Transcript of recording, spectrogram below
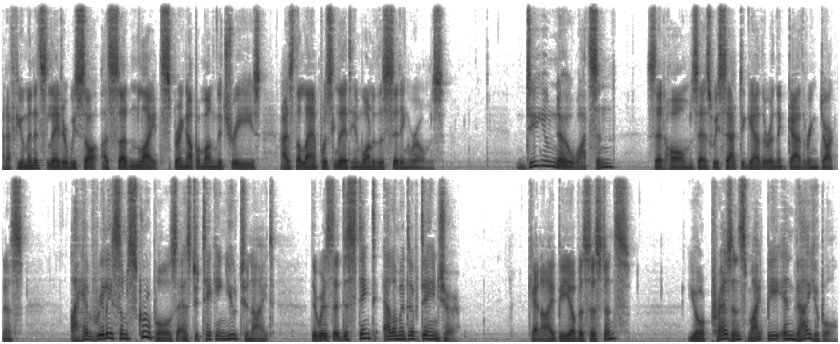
and a few minutes later we saw a sudden light spring up among the trees as the lamp was lit in one of the sitting rooms. "Do you know, Watson," said Holmes, as we sat together in the gathering darkness, "I have really some scruples as to taking you to night. There is a distinct element of danger. Can I be of assistance? Your presence might be invaluable.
